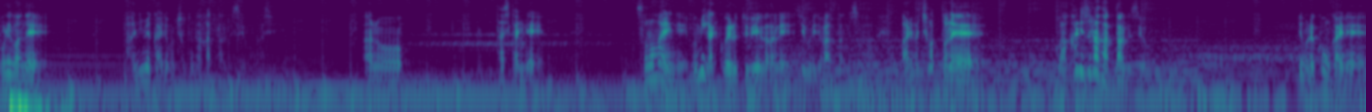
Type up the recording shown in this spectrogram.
これはねアニメ界でもちょっとなかったんですよあの確かにね、その前にね、海が聞こえるという映画がね、ジブリではあったんですが、あれはちょっとね、分かりづらかったんですよ。でもね、今回ね、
